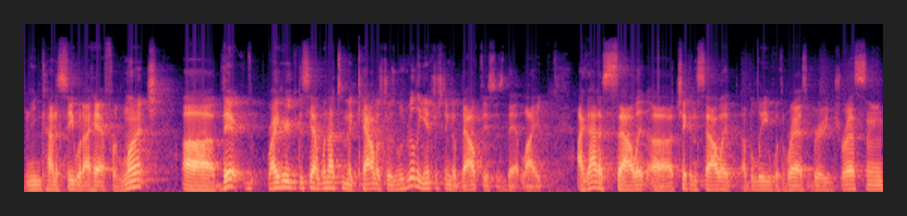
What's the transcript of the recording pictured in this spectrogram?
you can kind of see what I had for lunch. Uh, there, right here, you can see I went out to McAlister's. What's really interesting about this is that like, I got a salad, uh, chicken salad, I believe, with raspberry dressing.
